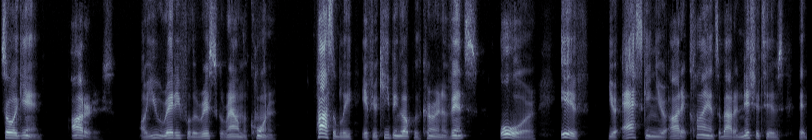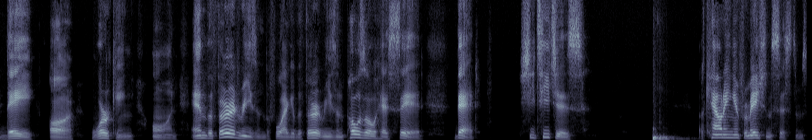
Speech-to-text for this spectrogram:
So, again, auditors, are you ready for the risk around the corner? Possibly if you're keeping up with current events or if you're asking your audit clients about initiatives that they are working on. And the third reason, before I give the third reason, Pozo has said that she teaches accounting information systems.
